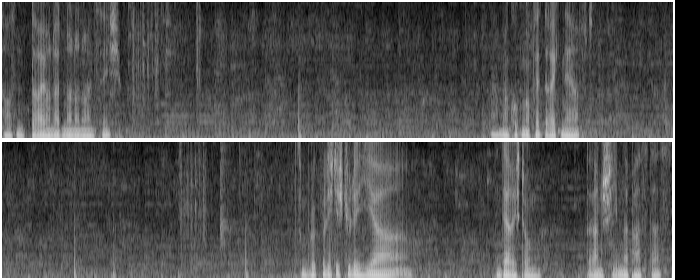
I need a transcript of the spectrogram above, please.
1399. Mal gucken, ob der Dreck nervt. Zum Glück will ich die Stühle hier in der Richtung dran schieben, da passt das.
